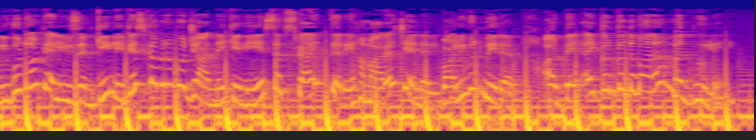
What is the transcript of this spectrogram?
बॉलीवुड और टेलीविज़न की लेटेस्ट खबरों को जानने के लिए सब्सक्राइब करें हमारा चैनल बॉलीवुड मिरर और बेल आइकन को दबाना मत भूलें।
